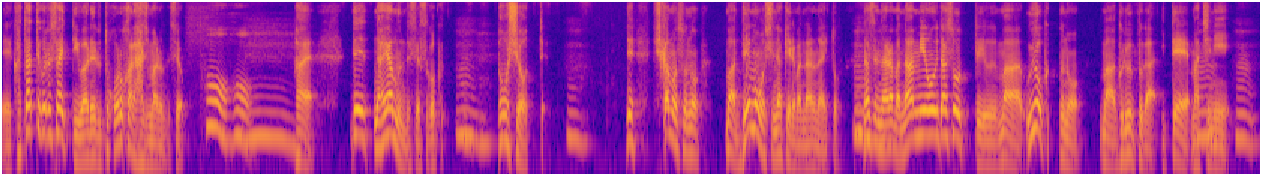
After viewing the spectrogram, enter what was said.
えー語ってくださいって言われるところから始まるんですよ。ほうほう。はい。で、悩むんですよ、すごく。どうしようって。で、しかもその、まあ、デモをしなければならないと。なぜならば難民を追い出そうっていう、まあ、右翼の、まあ、グループがいて、街に。うん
